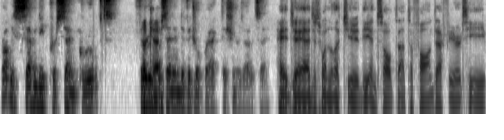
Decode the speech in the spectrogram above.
probably 70% groups, 30% individual practitioners, I would say. Hey Jay, I just wanted to let you the insult not to fall on deaf ears. He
